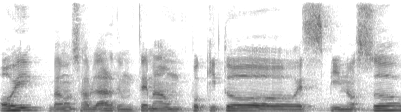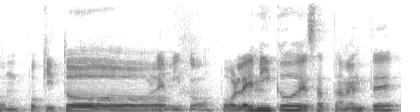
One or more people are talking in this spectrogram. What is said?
Hoy vamos a hablar de un tema un poquito espinoso, un poquito... Polémico. Polémico, exactamente.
